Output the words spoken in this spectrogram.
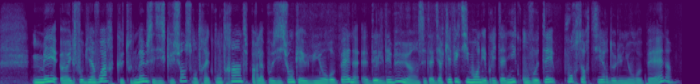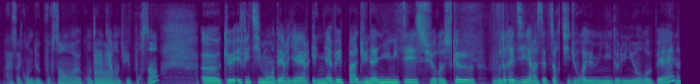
Mais euh, il faut bien voir que tout de même, ces discussions sont très contraintes par la position qu'a eu l'Union européenne dès le début. hein. C'est-à-dire qu'effectivement, les Britanniques ont voté pour sortir de l'Union européenne, à 52% contre Mhm. 48%. Euh, que effectivement derrière il n'y avait pas d'unanimité sur ce que voudrait dire cette sortie du Royaume-Uni de l'Union européenne,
